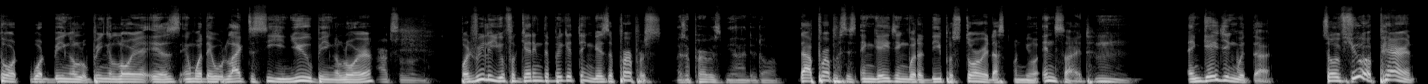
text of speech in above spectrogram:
thought what being a being a lawyer is, and what they would like to see in you being a lawyer. Absolutely. But really, you're forgetting the bigger thing. There's a purpose. There's a purpose behind it all. That purpose is engaging with a deeper story that's on your inside. Mm. Engaging with that. So if you're a parent,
